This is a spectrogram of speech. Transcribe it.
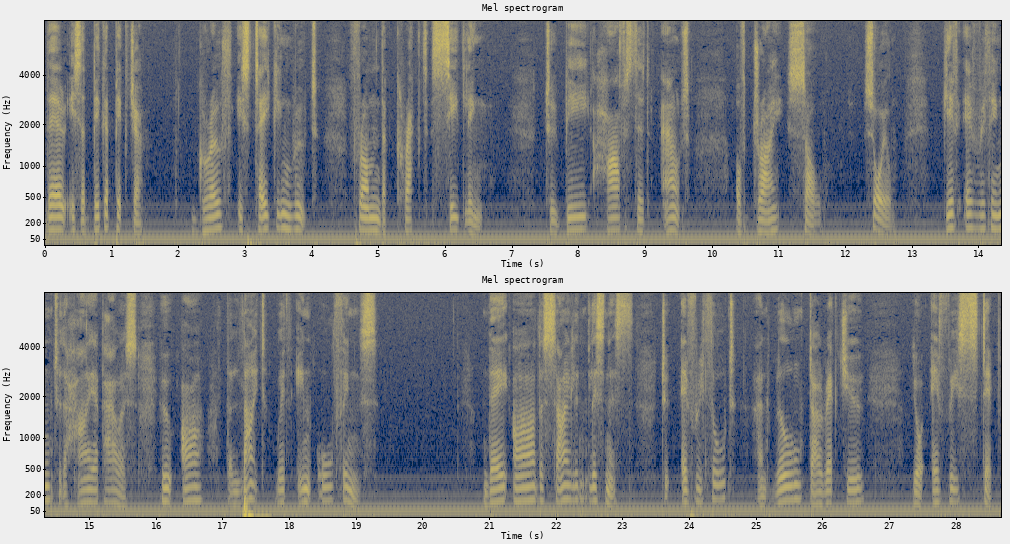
There is a bigger picture. Growth is taking root from the cracked seedling to be harvested out of dry soul, soil. Give everything to the higher powers, who are the light within all things. They are the silent listeners to every thought and will direct you your every step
